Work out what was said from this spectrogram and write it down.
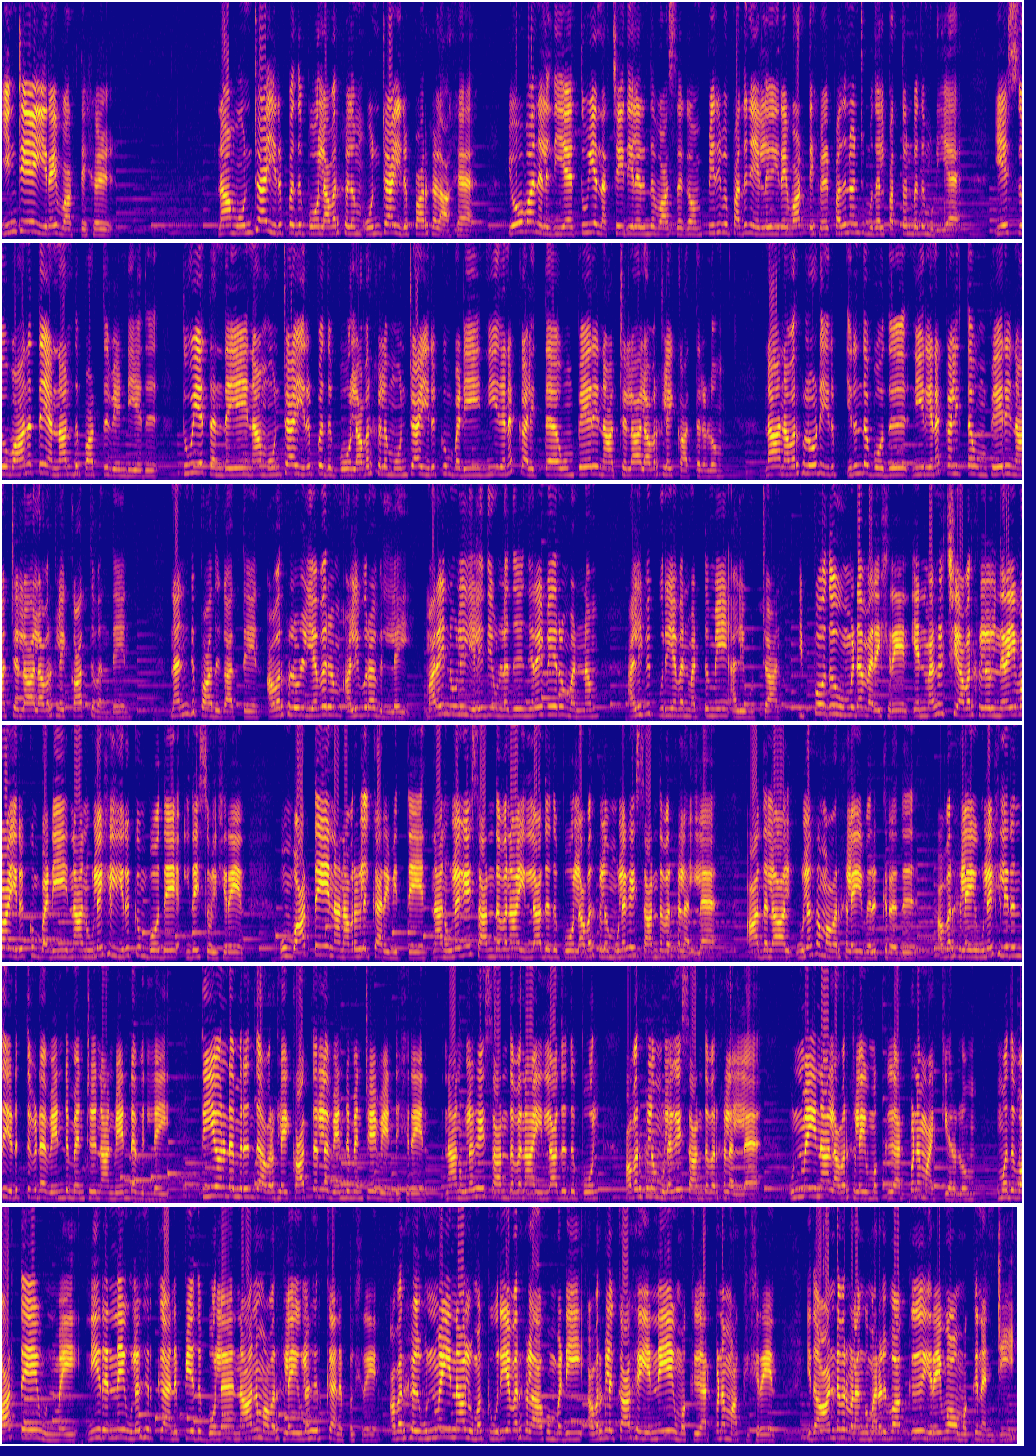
இன்றைய இறை வார்த்தைகள் நாம் ஒன்றாய் இருப்பது போல் அவர்களும் ஒன்றாய் இருப்பார்களாக யோவான் எழுதிய தூய நற்செய்தியிலிருந்து வாசகம் பிரிவு பதினேழு இறை வார்த்தைகள் பதினொன்று முதல் பத்தொன்பது முடிய இயேசு வானத்தை அண்ணாந்து பார்த்து வேண்டியது. தூய தந்தையே நாம் ஒன்றாய் இருப்பது போல் அவர்களும் ஒன்றாய் இருக்கும்படி நீர் எனக்கு அளித்த உம் பேரின் ஆற்றலால் அவர்களை காத்தருளும். நான் அவர்களோடு இரு இருந்தபோது நீர் எனக்களித்த உம் பேரின் ஆற்றலால் அவர்களை காத்து வந்தேன். நன்கு பாதுகாத்தேன். அவர்களுள் எவரும் அழிவுறவில்லை. மறைநூலில் எழுதியுள்ளது நிறைவேறும் வண்ணம் அழிவுக்குரியவன் மட்டுமே அழிவுற்றான். இப்போது உம்மிடம் வருகிறேன். என் மகிழ்ச்சி அவர்களுள் நிறைவாய் இருக்கும்படி நான் உலகில் இருக்கும்போதே இதை சொல்கிறேன். உம் வார்த்தையை நான் அவர்களுக்கு அறிவித்தேன். நான் உலகை சார்ந்தவனாய் இல்லாதது போல் அவர்களும் உலகை சார்ந்தவர்கள் அல்ல. ஆதலால் உலகம் அவர்களை வெறுக்கிறது. அவர்களை உலகிலிருந்து எடுத்துவிட வேண்டுமென்று நான் வேண்டவில்லை. தீயோனிடமிருந்து அவர்களை காத்தள்ள வேண்டுமென்றே வேண்டுகிறேன். நான் உலகை சார்ந்தவனாய் இல்லாதது போல் அவர்களும் உலகை சார்ந்தவர்கள் அல்ல. உண்மையினால் அவர்களை உமக்கு அர்ப்பணமாக்கியருளும். உமது வார்த்தையே உண்மை. நீர் என்னை உலகிற்கு அனுப்பியது போல நானும் அவர்களை உலகிற்கு அனுப்புகிறேன். அவர்கள் உண்மையினால் உமக்கு உரியவர்களாகும்படி அவர்களுக்காக என்னையே உமக்கு அர்ப்பணமாக்குகிறேன். இது ஆண்டவர் வழங்கும் அருள்வாக்கு இறைவா உமக்கு நன்றி.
